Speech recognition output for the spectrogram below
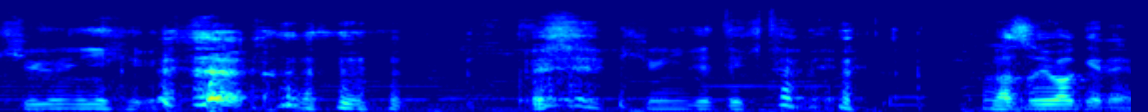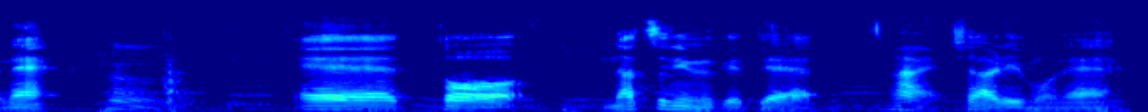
急に急に出てきたね。まあそういうわけでね。うん。えー、っと夏に向けてはい。チャーリーもね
